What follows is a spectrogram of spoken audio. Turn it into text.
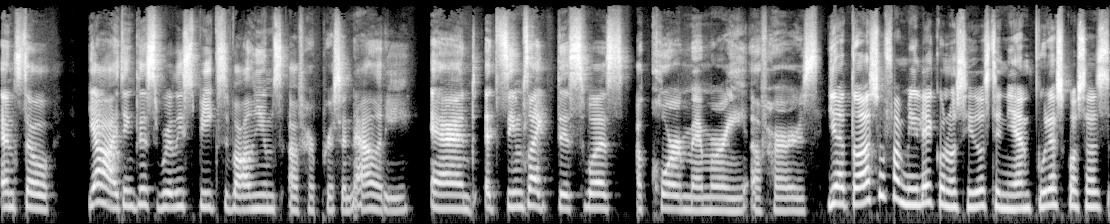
And so, yeah, I think this really speaks volumes of her personality. And it seems like this was a core memory of hers. Yeah, toda su familia y conocidos tenían puras cosas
